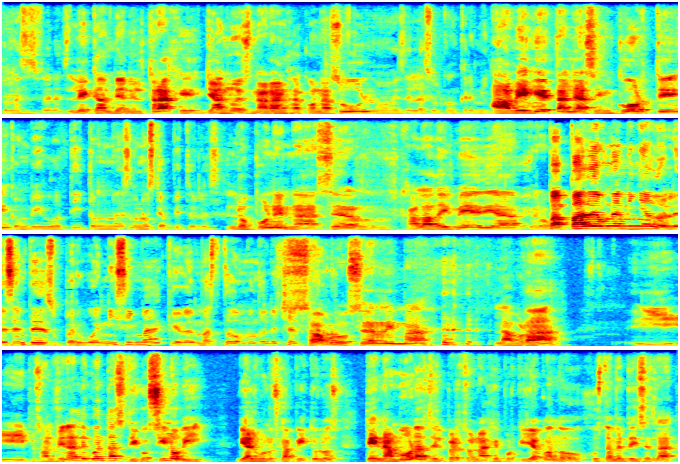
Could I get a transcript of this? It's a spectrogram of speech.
Con las esferas. Le cambian el traje. Ya no es naranja con azul. No, es el azul con cremita. A Vegeta le hacen corte. Con bigotito, unas, unos capítulos. Lo ponen a hacer jalada y media. Pero Papá de una niña adolescente súper buenísima, que además todo el mundo le echa el sabrosérrima, la bra. Y, y, pues al final de cuentas, digo, sí lo vi, vi algunos capítulos, te enamoras del personaje porque ya cuando justamente dices la,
